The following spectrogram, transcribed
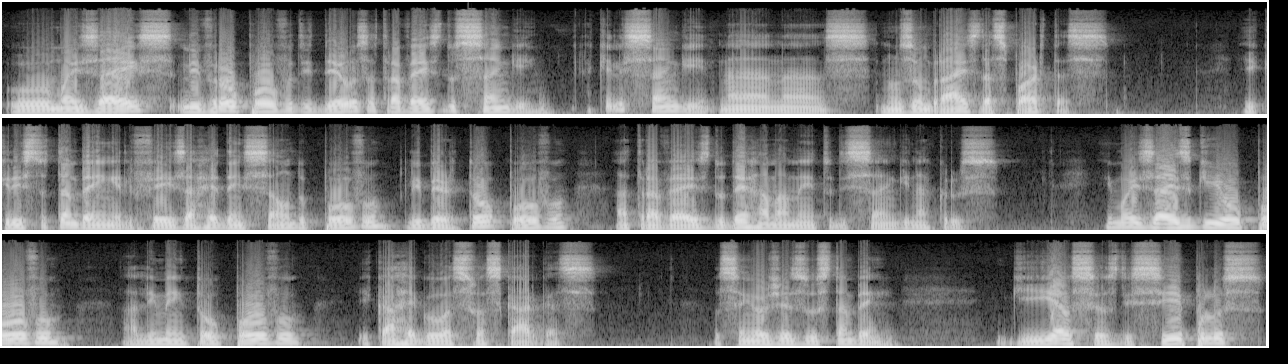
O Moisés livrou o povo de Deus através do sangue, aquele sangue na, nas, nos umbrais das portas. E Cristo também, ele fez a redenção do povo, libertou o povo através do derramamento de sangue na cruz. E Moisés guiou o povo, alimentou o povo e carregou as suas cargas. O Senhor Jesus também guia os seus discípulos,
